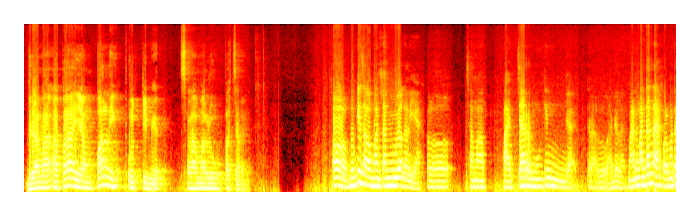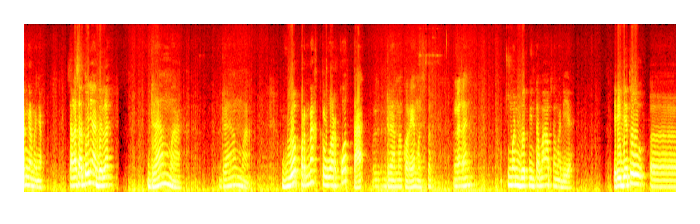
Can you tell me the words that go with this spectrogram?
Drama apa yang paling ultimate selama lu pacaran? oh mungkin sama mantan gua kali ya. Kalau sama pacar mungkin nggak terlalu ada lah. Man- mantan lah kalau mantan kan banyak. Salah satunya adalah drama. Drama. Gua pernah keluar kota. Drama Korea maksud lo enggak kan? Cuman buat minta maaf sama dia. Jadi dia tuh eh,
